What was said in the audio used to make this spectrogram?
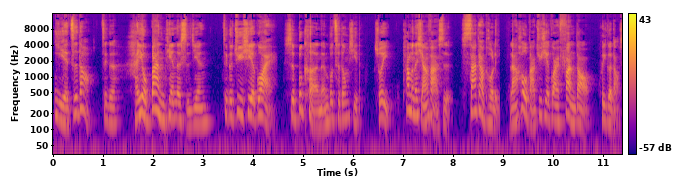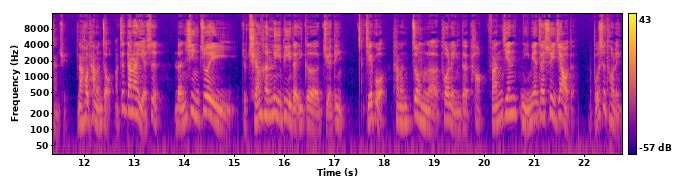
也知道这个还有半天的时间，这个巨蟹怪是不可能不吃东西的，所以他们的想法是杀掉托里。然后把巨蟹怪放到辉格岛上去，然后他们走啊，这当然也是人性最就权衡利弊的一个决定。结果他们中了托林的套，房间里面在睡觉的不是托林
